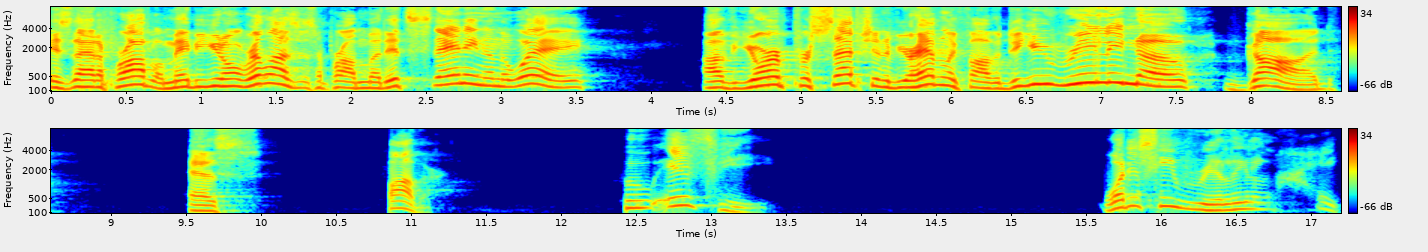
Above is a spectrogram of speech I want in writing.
Is that a problem? Maybe you don't realize it's a problem, but it's standing in the way of your perception of your Heavenly Father. Do you really know God as Father? Who is he? What is he really like?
